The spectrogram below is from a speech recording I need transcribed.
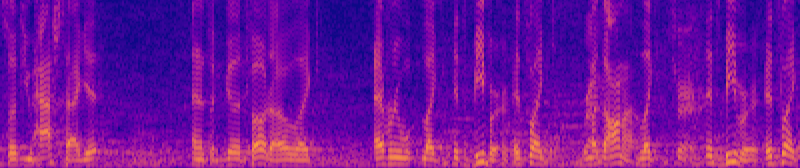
so if you hashtag it, and it's a good photo, like every like it's Bieber, it's like Right. Madonna, like Sure. it's Bieber, it's like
